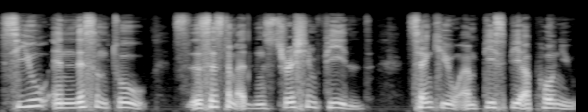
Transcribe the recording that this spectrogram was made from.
See you in lesson 2, the system administration field. Thank you and peace be upon you.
